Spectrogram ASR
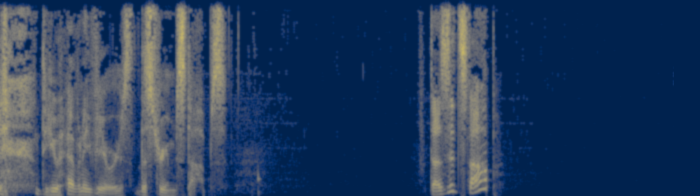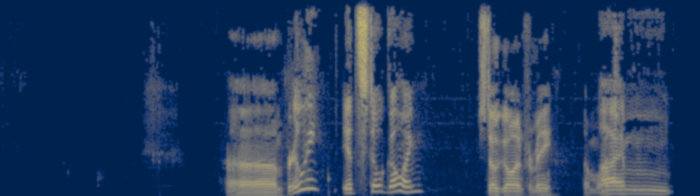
"Do you have any viewers?" The stream stops. Does it stop? Um, Really? It's still going. still going for me. I'm watching. I'm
